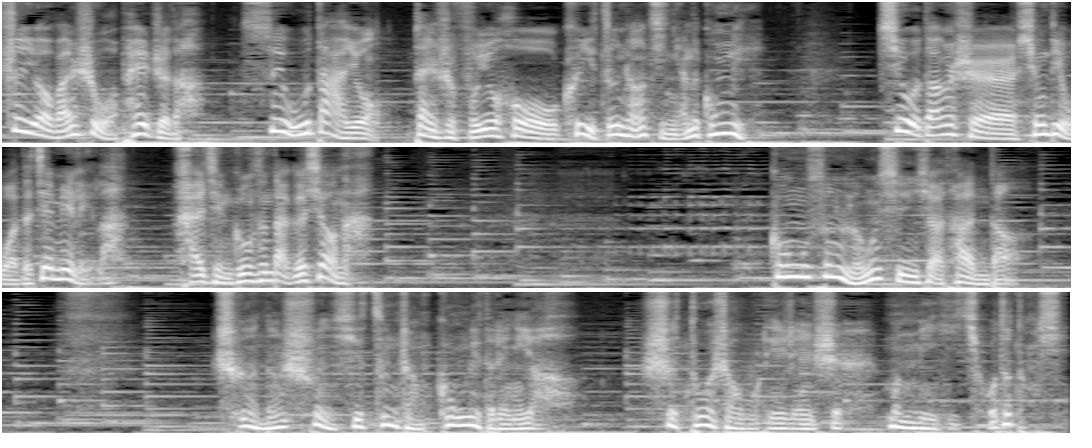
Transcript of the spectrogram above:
这药丸是我配制的，虽无大用，但是服用后可以增长几年的功力。”就当是兄弟我的见面礼了，还请公孙大哥笑纳。公孙龙心下叹道：“这能瞬息增长功力的灵药，是多少武林人士梦寐以求的东西。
